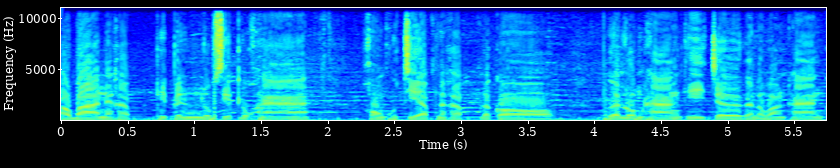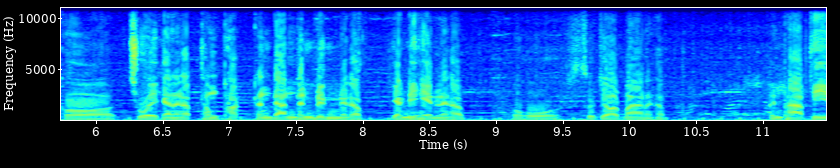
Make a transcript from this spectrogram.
ชาวบ้านนะครับที่เป็นลูกศิษย์ลูกหาของครูเจี๊ยบนะครับ แล้วก็เพื่อนร่วมทางที่เจอกันระหว่างทางก็ช่วยกันนะครับ ทั้งผลักทั้งดันทั้งดึงนะครับ อย่างที่เห็นนะครับโอ้โหสุดยอดมากนะครับ เป็นภาพที่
